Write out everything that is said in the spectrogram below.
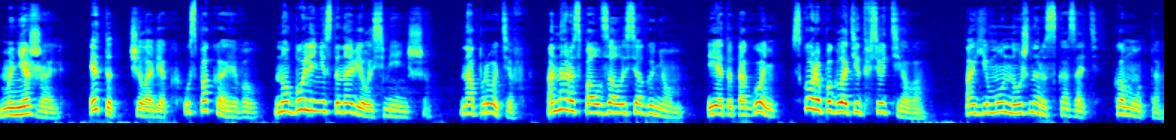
Мне жаль. Этот человек успокаивал, но боли не становилось меньше. Напротив, она расползалась огнем, и этот огонь скоро поглотит все тело. А ему нужно рассказать кому-то.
